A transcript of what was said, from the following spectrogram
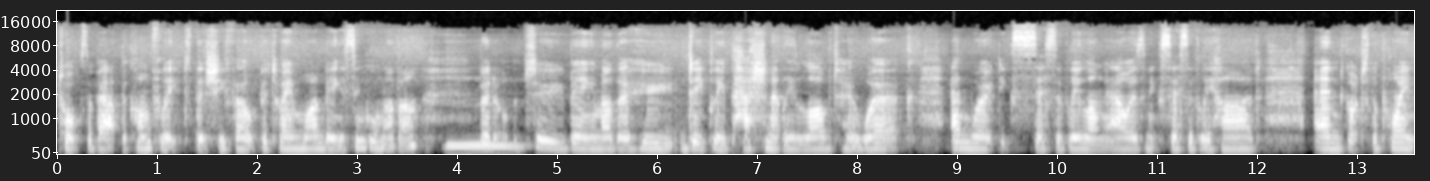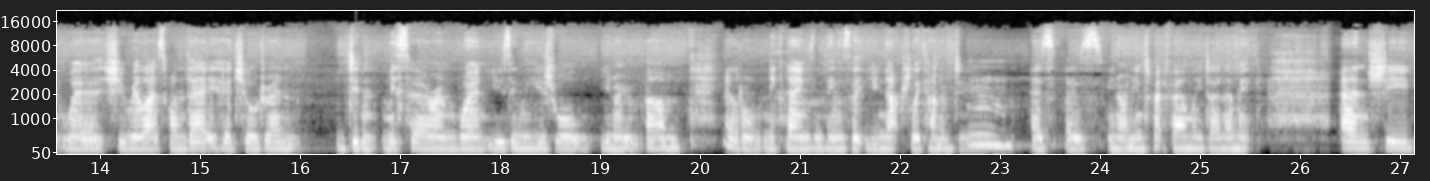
talks about the conflict that she felt between one being a single mother, but two being a mother who deeply, passionately loved her work and worked excessively long hours and excessively hard, and got to the point where she realized one day her children didn't miss her and weren't using the usual, you know, um, you know, little nicknames and things that you naturally kind of do as, as, you know, an intimate family dynamic. And she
